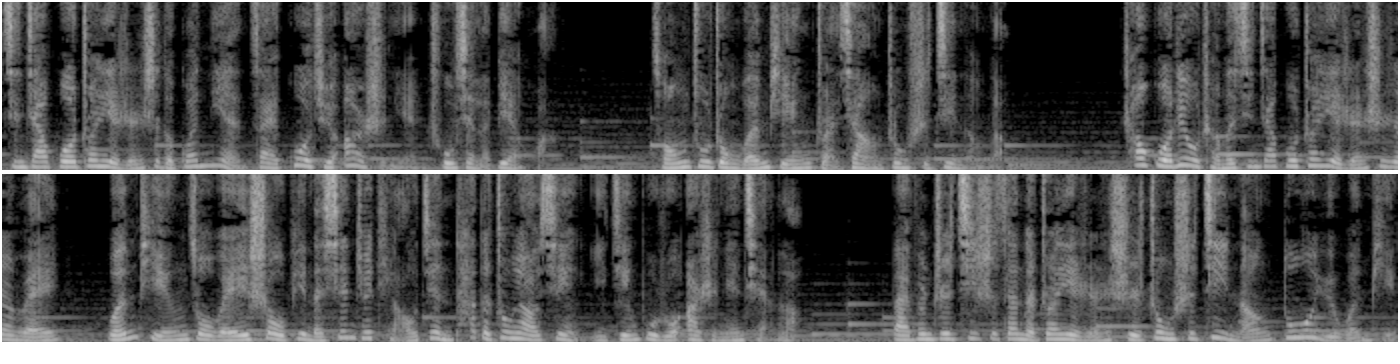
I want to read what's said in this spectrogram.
新加坡专业人士的观念在过去二十年出现了变化，从注重文凭转向重视技能了。超过六成的新加坡专业人士认为，文凭作为受聘的先决条件，它的重要性已经不如二十年前了。百分之七十三的专业人士重视技能多于文凭，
